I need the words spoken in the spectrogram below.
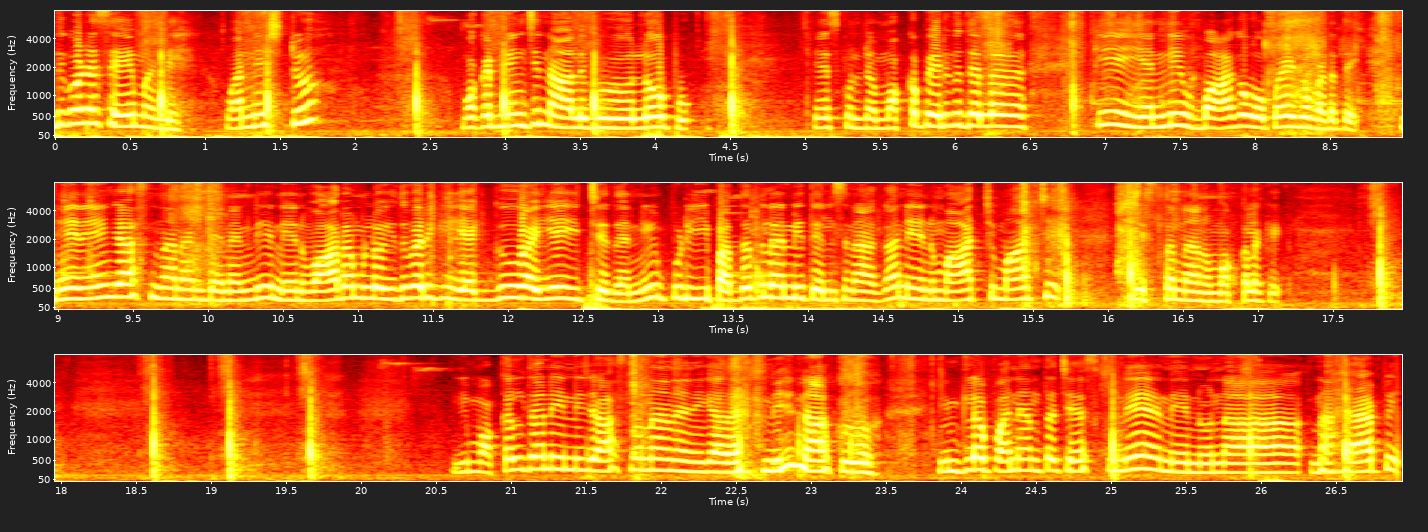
ఇది కూడా సేమ్ అండి. వన్ ఇస్ టు ఒకటి నుంచి నాలుగు లోపు వేసుకుంటాం. మొక్క పెరుగుదలకి ఇవన్నీ బాగా ఉపయోగపడతాయి. నేనేం చేస్తున్నానంటేనండి నేను వారంలో ఇదివరకు ఎగ్ అయ్యే ఇచ్చేదాన్ని. ఇప్పుడు ఈ పద్ధతులన్నీ తెలిసినాక నేను మార్చి మార్చి ఇస్తున్నాను మొక్కలకి. ఈ మొక్కలతో ఇన్ని చేస్తున్నానని కదండి నాకు ఇంట్లో పని అంతా చేసుకునే నేను నా నా హ్యాపీ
